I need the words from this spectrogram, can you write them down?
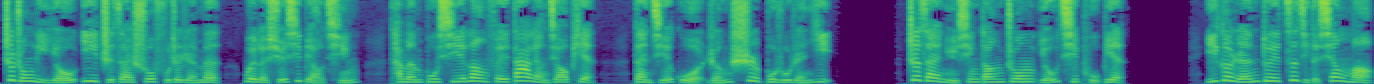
这种理由一直在说服着人们，为了学习表情，他们不惜浪费大量胶片，但结果仍是不如人意。这在女性当中尤其普遍。一个人对自己的相貌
